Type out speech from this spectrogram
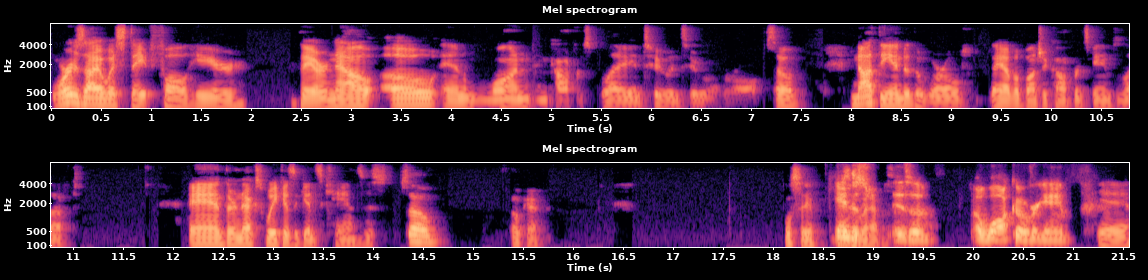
Where does Iowa State fall here? They are now 0 and 1 in conference play and 2 and 2 overall. So, not the end of the world. They have a bunch of conference games left. and their next week is against Kansas. So, okay, we'll see. We'll Kansas what happens. is a, a walkover game. yeah.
